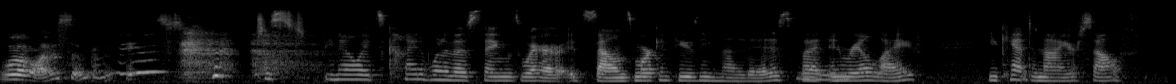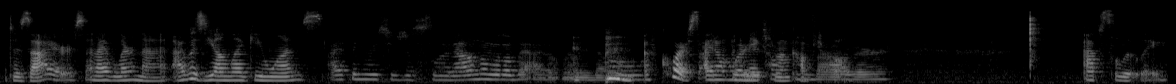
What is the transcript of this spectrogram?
Whoa, I'm so confused. just you know it's kind of one of those things where it sounds more confusing than it is but in real life you can't deny yourself desires and i've learned that. I was young like you once. I think we should just slow down a little bit. I don't really know of course i don't want to make you uncomfortable. or absolutely.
